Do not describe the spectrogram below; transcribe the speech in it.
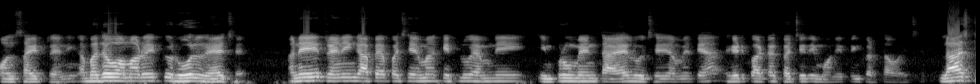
ઓન સાઇટ ટ્રેનિંગ આ બધો અમારો એક રોલ રહે છે. અને એ ટ્રેનિંગ આપ્યા પછી એમાં કેટલું એમની ઇમ્પ્રુવમેન્ટ આવેલું છે, અમે ત્યાં હેડક્વાર્ટર કચેરી મોનિટરિંગ કરતા હોય છે. લાસ્ટ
